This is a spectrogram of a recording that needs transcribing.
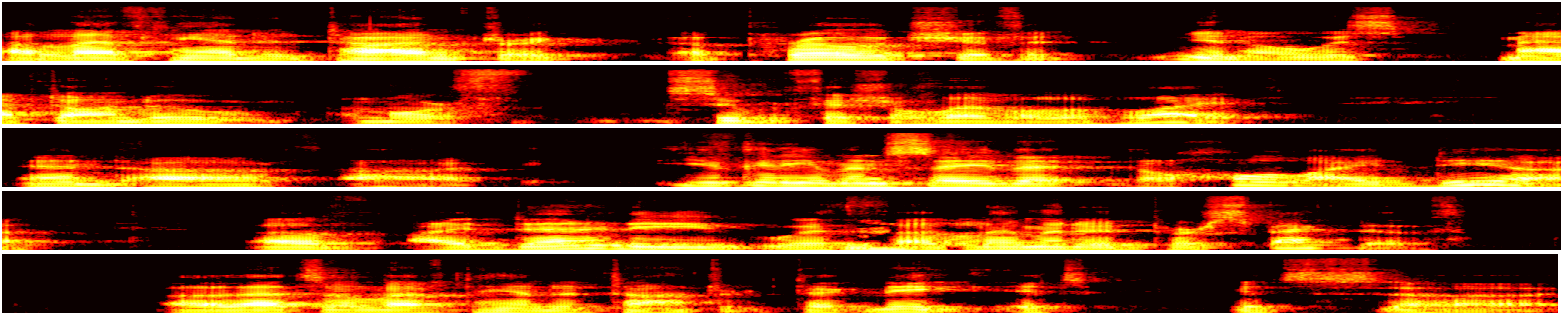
a left handed tantric approach if it, you know, was mapped onto a more superficial level of life. And uh, uh, you could even say that the whole idea of identity with a limited perspective uh, that's a left-handed tantric technique. It's it's uh,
